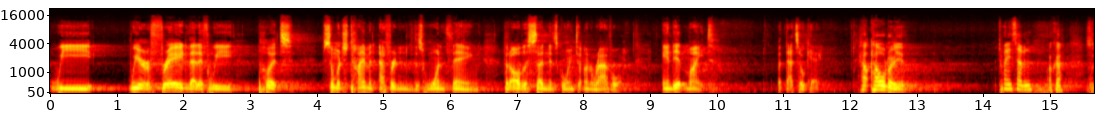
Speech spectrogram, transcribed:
we we are afraid that if we put so much time and effort into this one thing that all of a sudden it's going to unravel. And it might, but that's okay. How, how old are you? 27. Okay, so,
